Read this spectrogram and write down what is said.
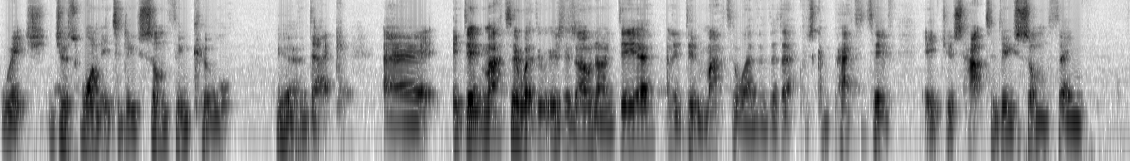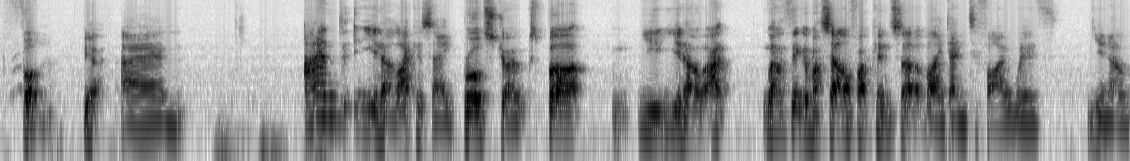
which just wanted to do something cool Yeah. with the deck. Uh, it didn't matter whether it was his own idea, and it didn't matter whether the deck was competitive. It just had to do something fun. Yeah. Um, and you know, like I say, broad strokes, but you you know, I when I think of myself, I can sort of identify with you know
